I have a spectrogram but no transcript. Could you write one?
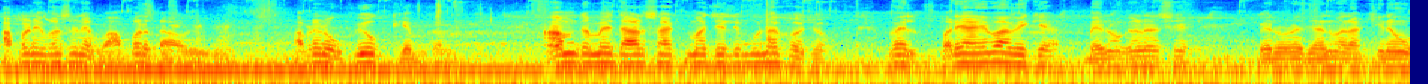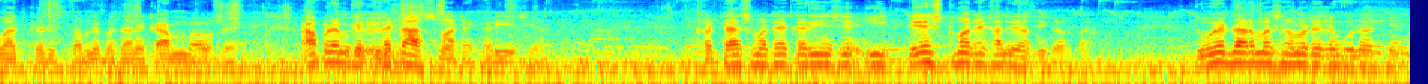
આપણે બસ એને વાપરતા આવડવી જોઈએ આપણે એનો ઉપયોગ કેમ કરવો? આમ તમે દાળ શાકમાં જે લીંબુ નાખો છો, વેલ પર્યા એવા આવી ગયા. બહેનો ઘણા છે. બહેનોને ધ્યાનમાં રાખીને હું વાત કરીશ. તમને બધાને કામ આવશે. આપણે એમ કે ખટાશ માટે કરીએ છીએ. ખટાશ માટે કરીએ છીએ. એ ટેસ્ટ માટે ખાલી નથી કરતા. તુવેરદારમાં શા માટે લીંબુ નાખીએ?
